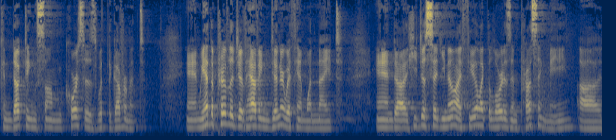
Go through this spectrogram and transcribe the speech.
conducting some courses with the government. And we had the privilege of having dinner with him one night. And uh, he just said, You know, I feel like the Lord is impressing me uh,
